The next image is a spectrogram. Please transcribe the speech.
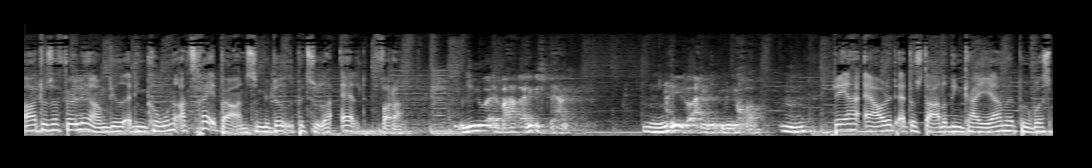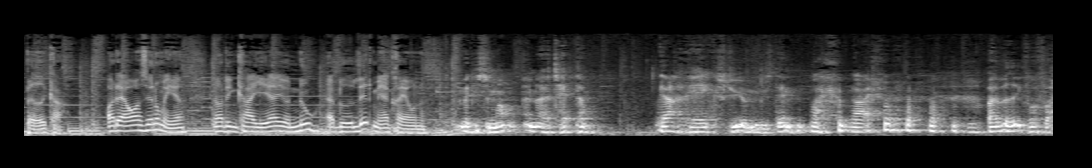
Og du er selvfølgelig omgivet af din kone og tre børn, som vi ved betyder alt for dig. Lige nu er jeg bare rigtig stærk. Mm. Helt vejen ned i min krop. Det er ærgerligt, at du startede din karriere med Bubbers badekar. Og det er også endnu mere, når din karriere jo nu er blevet lidt mere krævende. Men det er som om, at når jeg taler, Ja. så kan jeg ikke styre min stemme. Nej. Og jeg ved ikke hvorfor.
